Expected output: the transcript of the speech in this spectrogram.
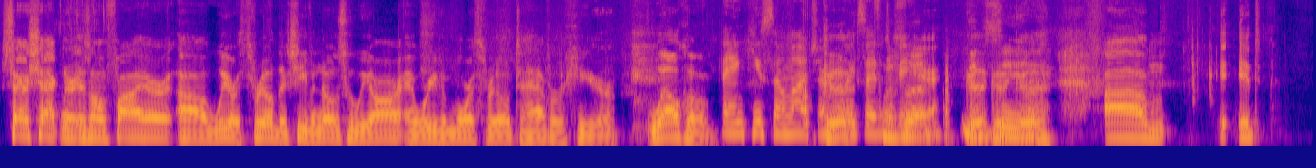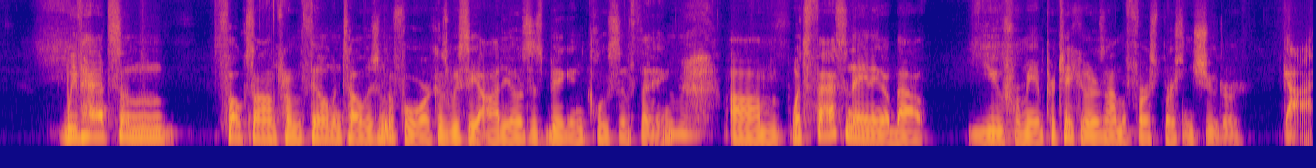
Sarah Schachner is on fire. Uh, we are thrilled that she even knows who we are, and we're even more thrilled to have her here. Welcome. Thank you so much. I'm Good. really excited What's to be that? here. Good, to see good, good. Um, it, it, we've had some folks on from film and television before because we see audio as this big inclusive thing. Um, what's fascinating about you, for me in particular, is I'm a first person shooter guy.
